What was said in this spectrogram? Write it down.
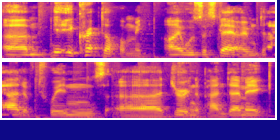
Um, it, it, crept up on me. I was a stay-at-home dad of twins uh, during the pandemic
